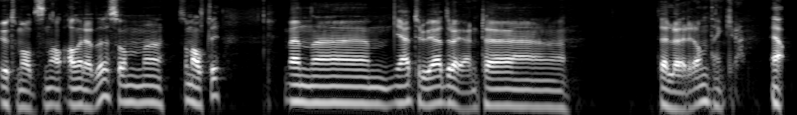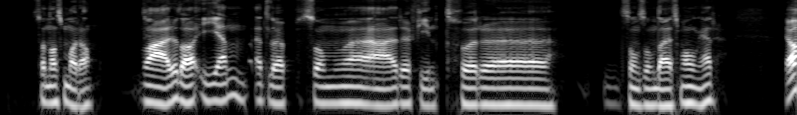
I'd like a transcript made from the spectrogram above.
ute med oddsen allerede, som, eh, som alltid. Men eh, jeg tror jeg drøyer den til, til lørdagen, tenker jeg. Ja, søndagsmorgen. Nå er det jo da igjen et løp som er fint for eh, sånn som deg som har unger. Ja,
